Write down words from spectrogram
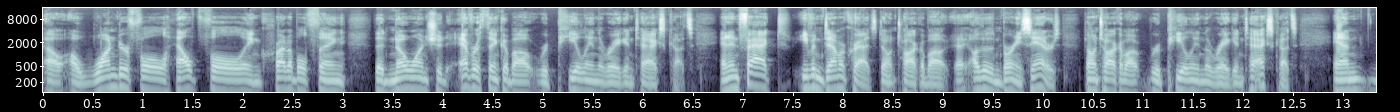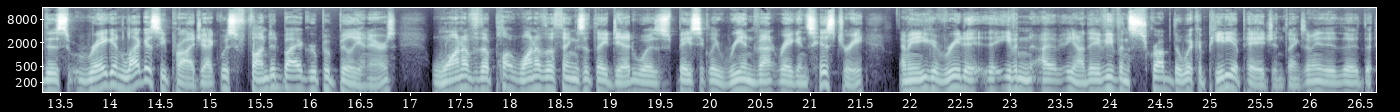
a, a, wonderful, helpful, incredible thing that no one should ever think about repealing the Reagan tax cuts. And in fact, even Democrats don't talk about, uh, other than Bernie Sanders, don't talk about repealing the Reagan tax cuts. And this Reagan Legacy Project was funded by a group of billionaires. One of the one of the things that they did was basically reinvent Reagan's history I mean, you could read it. Even uh, you know they've even scrubbed the Wikipedia page and things. I mean, the, the, the,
